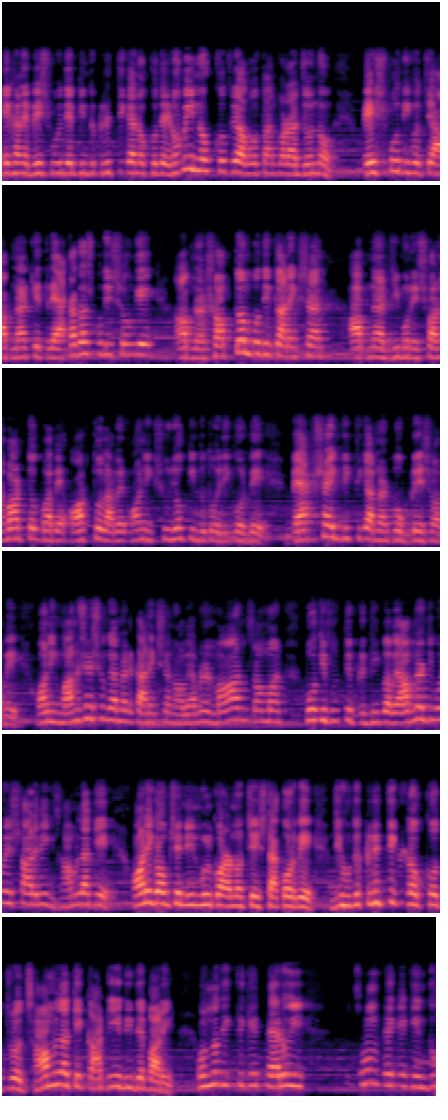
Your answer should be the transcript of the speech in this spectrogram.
এখানে বৃহস্পতিদেব কিন্তু কৃত্তিকা নক্ষত্রে রবীন নক্ষত্রে অবস্থান করার জন্য। বৃহস্পতি হচ্ছে আপনার ক্ষেত্রে একাদশপতির সঙ্গে, আপনার সপ্তম পতির কানেকশন আপনার জীবনে সর্বার্থকভাবে অর্থ লাভের অনেক সুযোগ কিন্তু তৈরি করবে। ব্যবসায়িক দিক থেকে আপনার প্রোগ্রেস হবে। অনেক মানুষের সঙ্গে আপনার কানেকশন হবে, আপনার মান সম্মান, প্রতিপত্তি বৃদ্ধি পাবে। আপনার জীবনের সার্বিক ঝামেলাকে অনেক অংশে নির্মূল করানোর চেষ্টা করবে। যেহেতু কৃত্তিক নক্ষত্র ঝামেলাকে কাটিয়ে দিতে পারে। অন্যদিক থেকে তেরোই জুন থেকে কিন্তু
